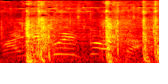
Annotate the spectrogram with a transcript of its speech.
Вали хуесоса!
